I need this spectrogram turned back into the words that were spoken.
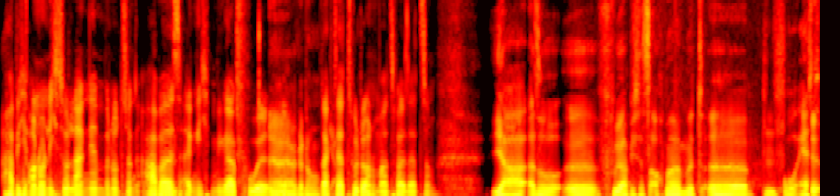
Habe ich auch noch nicht so lange in Benutzung, aber ist eigentlich mega cool. Ja, ja genau. Sag ja. dazu doch nochmal zwei Sätze. Ja, also äh, früher habe ich das auch mal mit äh, OS, äh,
